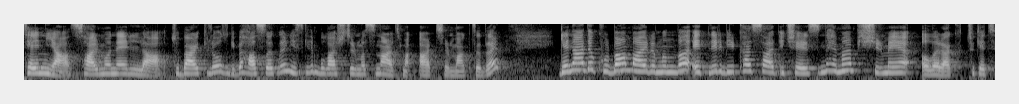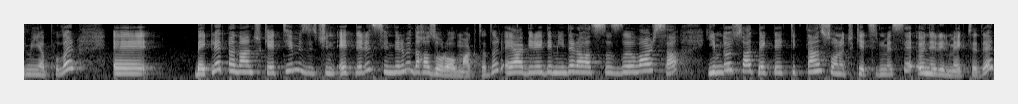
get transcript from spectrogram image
tenya, salmonella, tüberküloz gibi hastalıkların riskinin bulaştırmasını artma, arttırmaktadır. Genelde Kurban Bayramı'nda etleri birkaç saat içerisinde hemen pişirmeye alarak tüketimi yapılır. Ee, bekletmeden tükettiğimiz için etlerin sindirimi daha zor olmaktadır. Eğer bireyde mide rahatsızlığı varsa 24 saat beklettikten sonra tüketilmesi önerilmektedir.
